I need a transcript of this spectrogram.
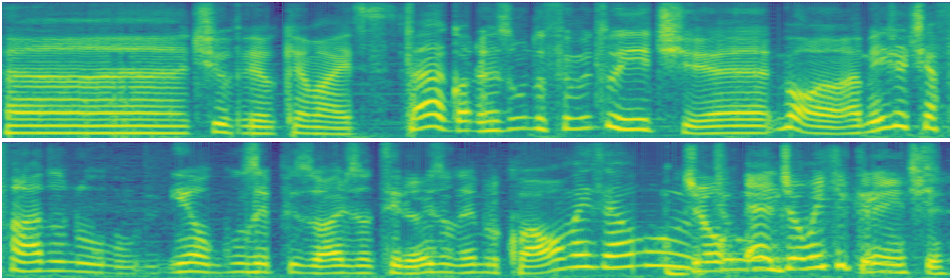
Ah, deixa eu ver o que mais. Tá, agora o resumo do filme Twitch. É, bom, a May já tinha falado no, em alguns episódios anteriores, não lembro qual, mas é o. John, é John Wick crente.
